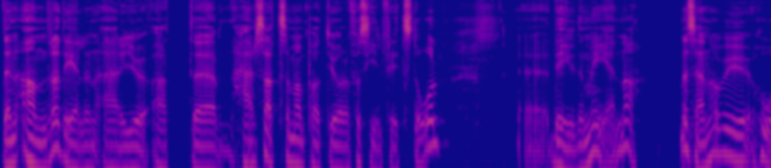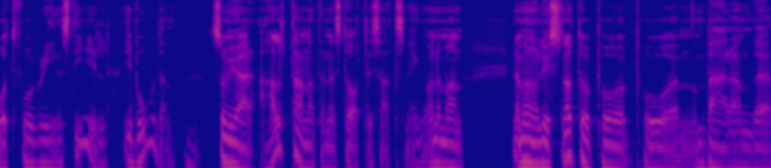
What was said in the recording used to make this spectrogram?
Den andra delen är ju att eh, här satsar man på att göra fossilfritt stål. Eh, det är ju den ena. Men sen har vi ju H2 Green Steel i Boden. Mm. Som ju är allt annat än en statlig satsning. Och när man, när man har lyssnat på, på de bärande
